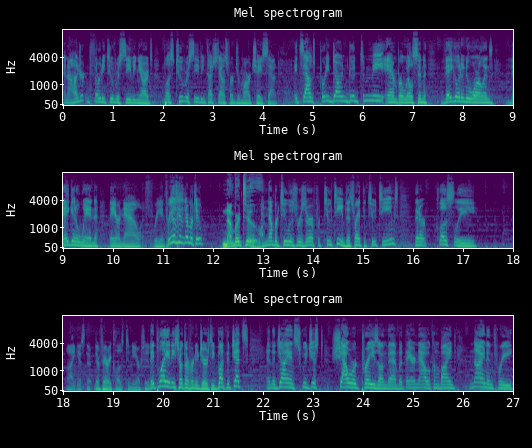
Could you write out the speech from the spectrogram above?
and 132 receiving yards plus two receiving touchdowns for Ja'Marr Chase sound? It sounds pretty darn good to me, Amber Wilson. They go to New Orleans. They get a win. They are now 3 and 3. Let's get to number 2. Number two. And number two is reserved for two teams. That's right, the two teams that are closely, well, I guess they're, they're very close to New York City. They play in East Rutherford, New Jersey, but the Jets and the Giants, we just showered praise on them, but they are now a combined nine and three.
